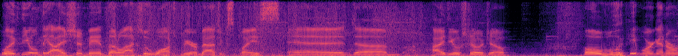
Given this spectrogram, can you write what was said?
Like, the only Aisha mains that'll actually watch me are Magic Spice and um, Ideal Shoujo. Oh boy, people are gonna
